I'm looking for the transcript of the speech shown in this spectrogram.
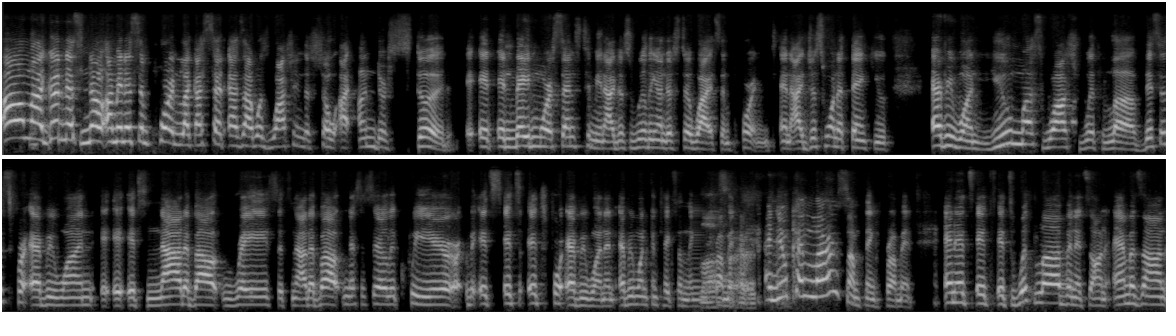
Oh my goodness, no. I mean, it's important. Like I said, as I was watching the show, I understood. It, it made more sense to me, and I just really understood why it's important. And I just want to thank you. Everyone, you must watch with love. This is for everyone. I- I- it's not about race. It's not about necessarily queer. It's it's it's for everyone, and everyone can take something Love from it, everyone. and you can learn something from it. And it's it's it's with love, and it's on Amazon.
